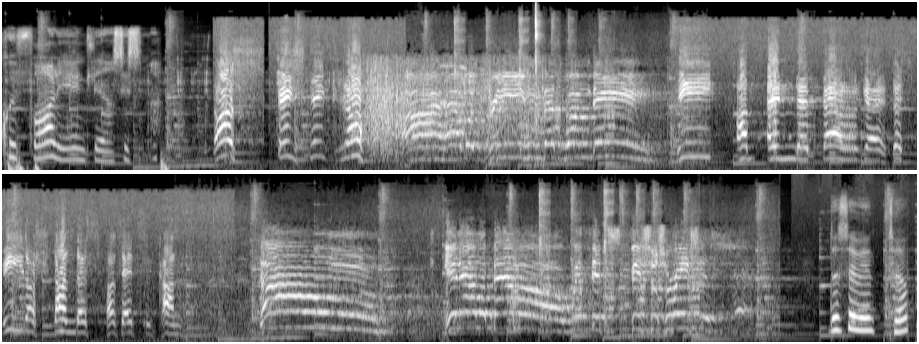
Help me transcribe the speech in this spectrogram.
Hvor farlig er egentlig rasisme? Das ist die Kraft! I have a dream that one day vi am Ende Berge des Widerstandes versetzen kann. Down in Alabama with its vicious racists. Der ser vi en trapp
